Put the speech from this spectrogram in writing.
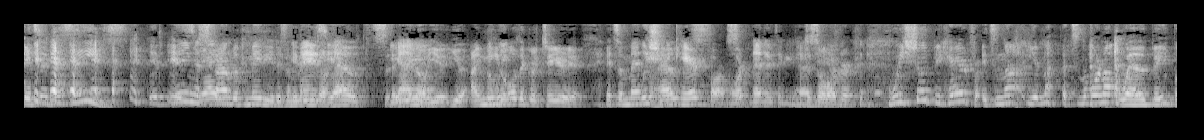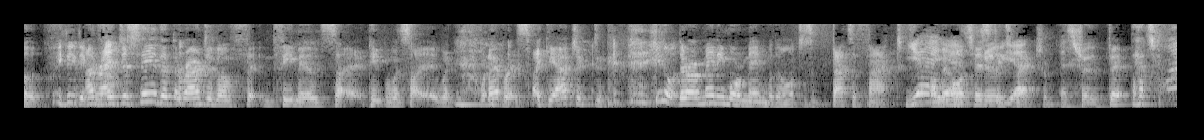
it's a disease. It Being is, a stand-up yeah. comedian is a It mental is, yeah. health. Yeah, you know, yeah. you, you I mean we- all the criteria. It's a mental We should health be cared for more than anything. yeah. disorder. we should be cared for. It's not. You're not. It's, we're not well people. We need a and grant. to say that there aren't enough female people with with whatever psychiatric. You know, there are many more men with autism. That's a fact. Yeah, on the yeah, it's autistic true, yeah. spectrum. That's true. That, that's why.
